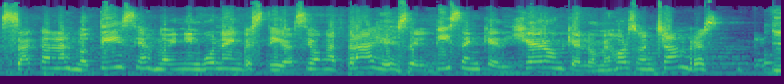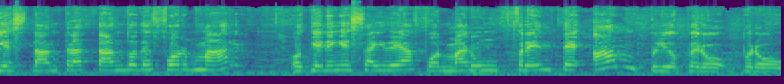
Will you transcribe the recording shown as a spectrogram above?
sacan las noticias, no hay ninguna investigación atrás, es el dicen que dijeron que a lo mejor son chambres. y están tratando de formar o tienen esa idea formar un frente amplio pero, pero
